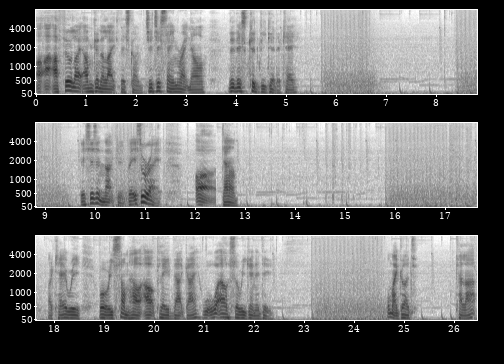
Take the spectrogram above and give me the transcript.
I, I feel like I'm gonna like this gun. Just saying right now, that this could be good, okay? This isn't that good, but it's alright. Ah, oh, damn. Okay, we well we somehow outplayed that guy. W what else are we gonna do? Oh my god. Kalat.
